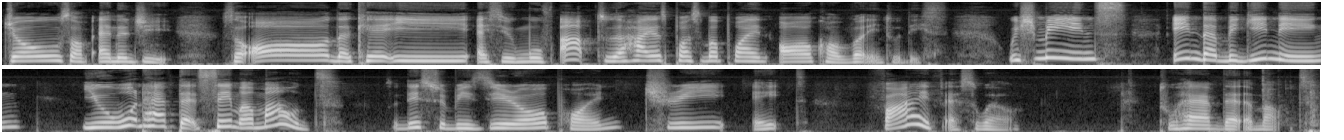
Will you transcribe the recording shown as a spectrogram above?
Joules of energy. So all the KE as you move up to the highest possible point all convert into this. Which means in the beginning, you would have that same amount. So this should be 0 0.385 as well to have that amount.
